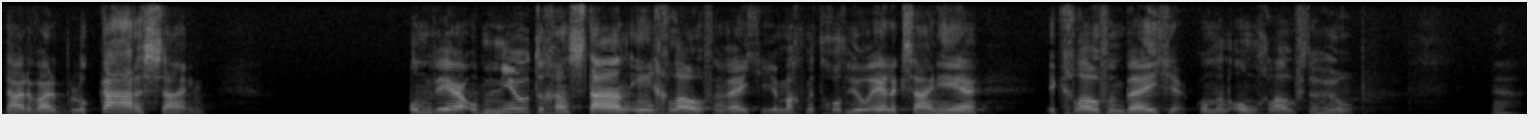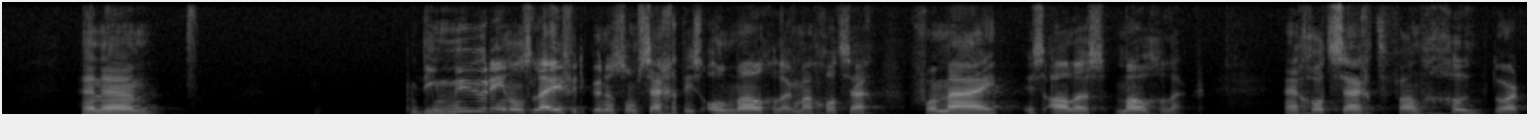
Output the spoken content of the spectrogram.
daar waar de blokkades zijn, om weer opnieuw te gaan staan in geloof. En weet je, je mag met God heel eerlijk zijn. Heer, ik geloof een beetje. Kom een ongeloof te hulp. Ja. En uh, die muren in ons leven, die kunnen soms zeggen het is onmogelijk. Maar God zegt, voor mij is alles mogelijk. En God zegt, van, door,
